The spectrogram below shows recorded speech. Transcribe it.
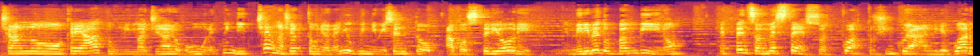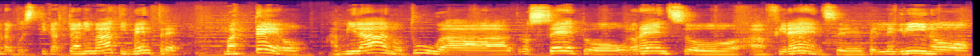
ci hanno creato un immaginario comune, quindi c'è una certa unione. Io quindi mi sento a posteriori, mi rivedo bambino e penso a me stesso a 4-5 anni che guarda questi cartoni animati mentre Matteo a Milano, tu a Grosseto, Lorenzo a Firenze, Pellegrino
